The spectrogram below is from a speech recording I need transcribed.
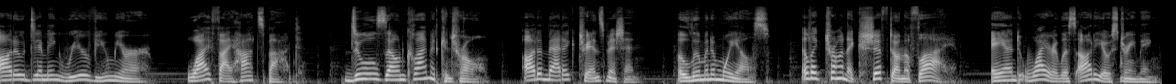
auto dimming rear view mirror, Wi Fi hotspot, dual zone climate control, automatic transmission, aluminum wheels, electronic shift on the fly, and wireless audio streaming.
